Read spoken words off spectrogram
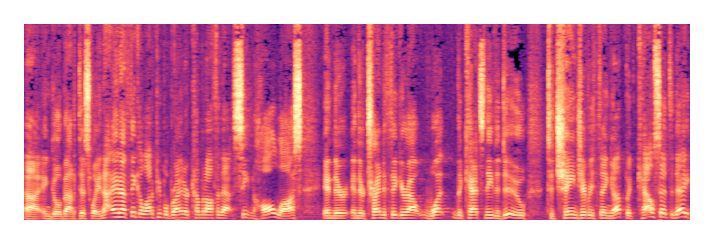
uh, and go about it this way. And I, and I, think a lot of people, Brian, are coming off of that Seton Hall loss, and they're and they're trying to figure out what the Cats need to do to change everything up. But Cal said today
